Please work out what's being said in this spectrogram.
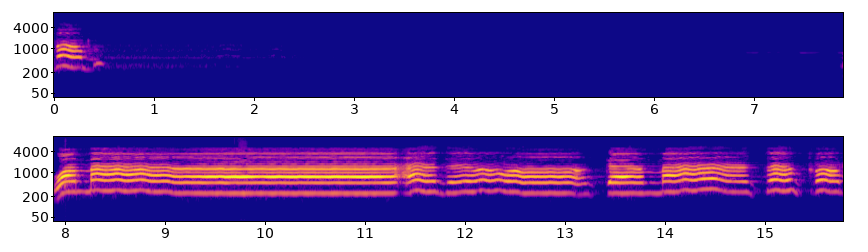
سقر وما أدراك ما سقر.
